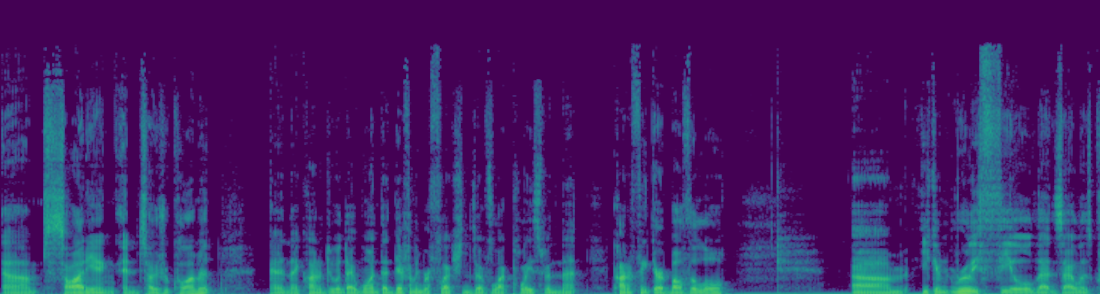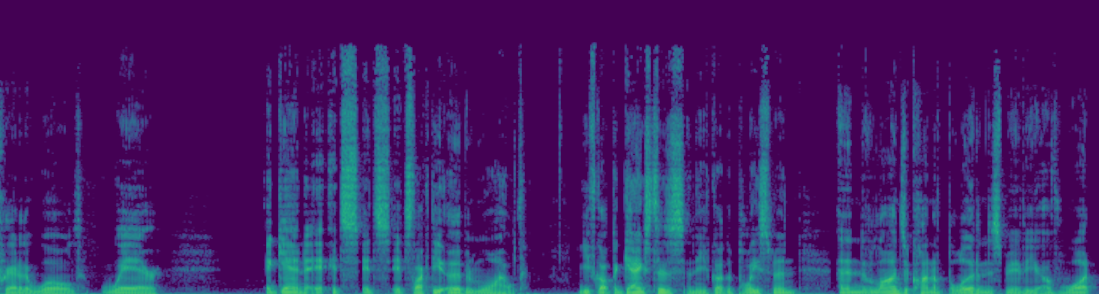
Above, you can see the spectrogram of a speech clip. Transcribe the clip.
um, society and, and social climate, and they kind of do what they want. They're definitely reflections of like policemen that kind of think they're above the law um, you can really feel that Zahler's created a world where, again, it's it's it's like the urban wild. You've got the gangsters and you've got the policemen, and then the lines are kind of blurred in this movie of what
